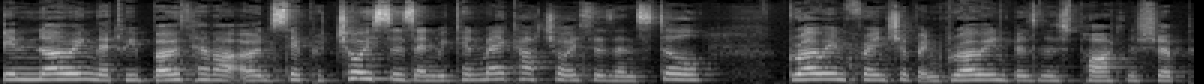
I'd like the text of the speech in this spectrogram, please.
in knowing that we both have our own separate choices and we can make our choices and still grow in friendship and grow in business partnership.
